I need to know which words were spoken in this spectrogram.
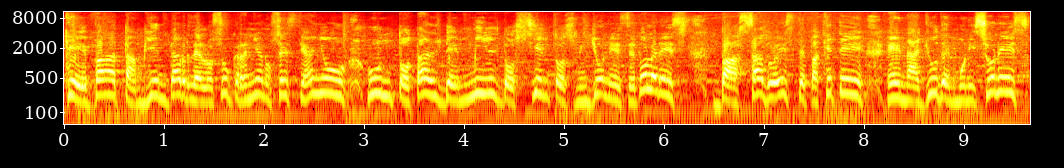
que va a también darle a los ucranianos este año un total de 1.200 millones de dólares, basado este paquete en ayuda en municiones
